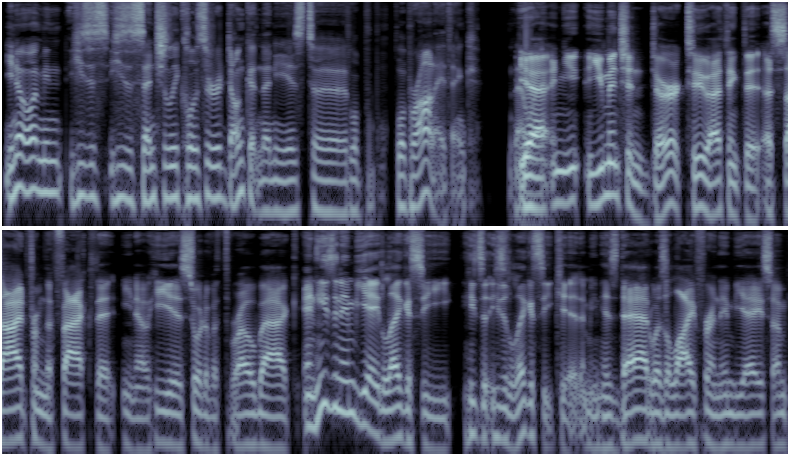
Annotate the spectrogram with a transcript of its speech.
you know, I mean, he's he's essentially closer to Duncan than he is to Le- LeBron. I think. Yeah, way. and you you mentioned Dirk too. I think that aside from the fact that you know he is sort of a throwback, and he's an NBA legacy. He's a, he's a legacy kid. I mean, his dad was a lifer in the NBA, so I'm.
